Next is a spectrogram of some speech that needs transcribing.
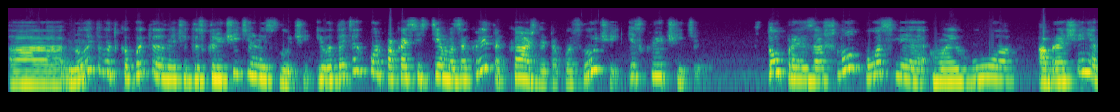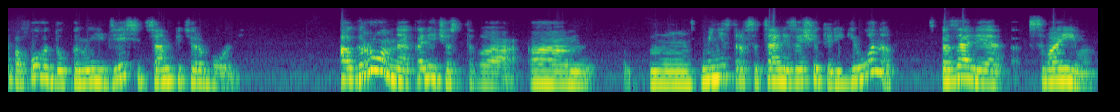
А, но это вот какой-то, значит, исключительный случай. И вот до тех пор, пока система закрыта, каждый такой случай исключительный. Что произошло после моего обращения по поводу ПНИ-10 в Санкт-Петербурге? Огромное количество э, министров социальной защиты регионов сказали своим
